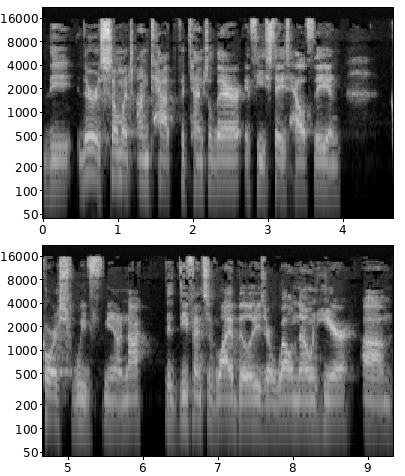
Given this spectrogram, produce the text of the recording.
the there is so much untapped potential there if he stays healthy. And of course, we've you know knocked the defensive liabilities are well known here. Um,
